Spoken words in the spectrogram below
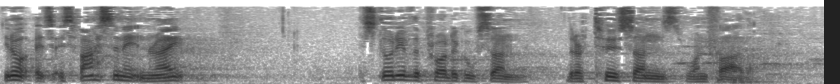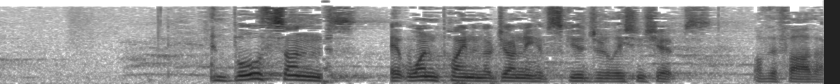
You know, it's, it's fascinating, right? The story of the prodigal son. There are two sons, one father. And both sons at one point in their journey have skewed relationships of the father.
